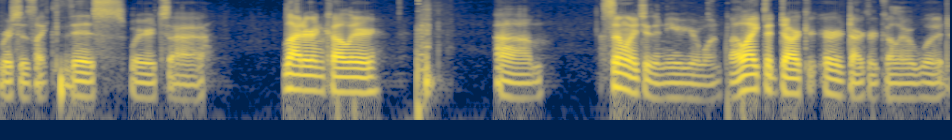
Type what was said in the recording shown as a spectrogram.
versus like this where it's uh lighter in color. Um similar to the New Year one. I like the darker or darker color wood.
